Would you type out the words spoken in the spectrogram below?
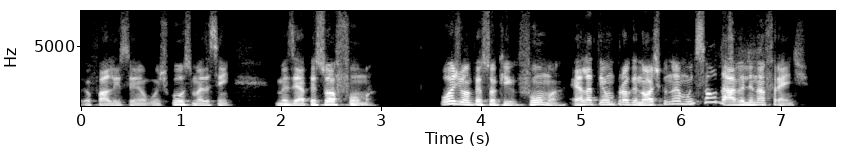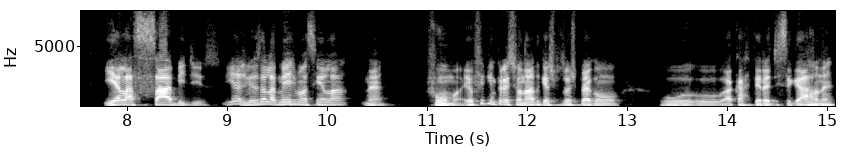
eu falo isso em alguns cursos, mas assim, mas é, a pessoa fuma. Hoje uma pessoa que fuma, ela tem um prognóstico que não é muito saudável ali na frente. E ela sabe disso. E às vezes ela mesmo assim, ela, né, fuma. Eu fico impressionado que as pessoas pegam o, o, a carteira de cigarro, né?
